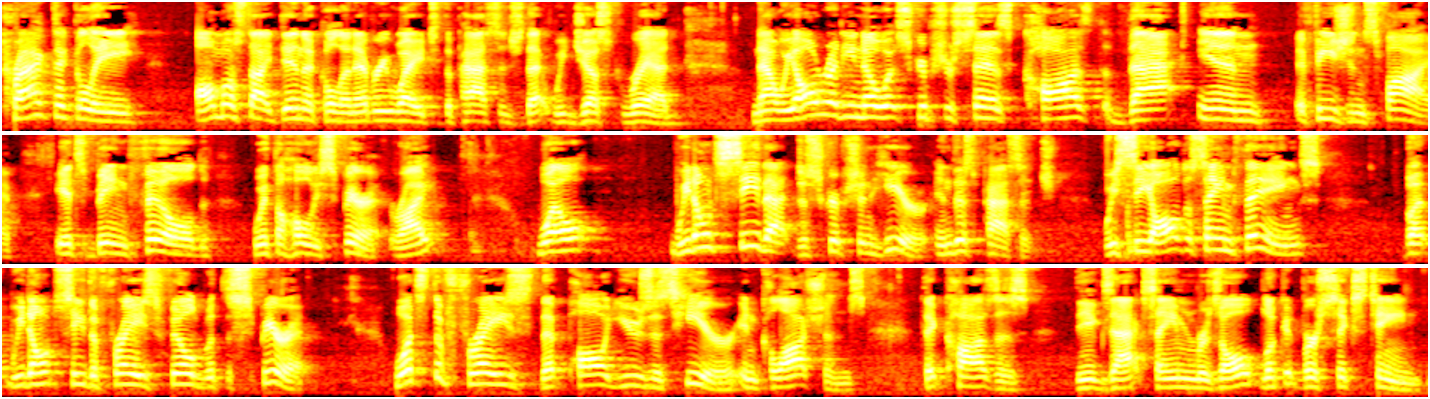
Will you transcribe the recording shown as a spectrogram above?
Practically almost identical in every way to the passage that we just read. Now, we already know what Scripture says caused that in Ephesians 5. It's being filled with the Holy Spirit, right? Well, we don't see that description here in this passage. We see all the same things, but we don't see the phrase filled with the Spirit. What's the phrase that Paul uses here in Colossians that causes the exact same result? Look at verse 16.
